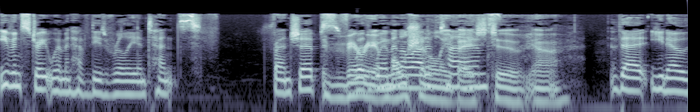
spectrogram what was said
even straight women have these really intense friendships Very with women a lot of emotionally times based too. Yeah. That you know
